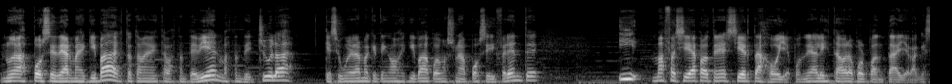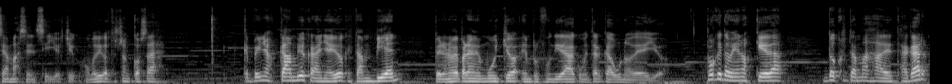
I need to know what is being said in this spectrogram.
Nuevas poses de armas equipadas, esto también está bastante bien, bastante chula. Que según el arma que tengamos equipada podemos hacer una pose diferente. Y más facilidad para obtener ciertas joyas. Pondré la lista ahora por pantalla para que sea más sencillo, chicos. Como digo, estos son cosas, pequeños cambios que han añadido que están bien, pero no me parece mucho en profundidad a comentar cada uno de ellos. Porque todavía nos queda dos cosas más a destacar.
